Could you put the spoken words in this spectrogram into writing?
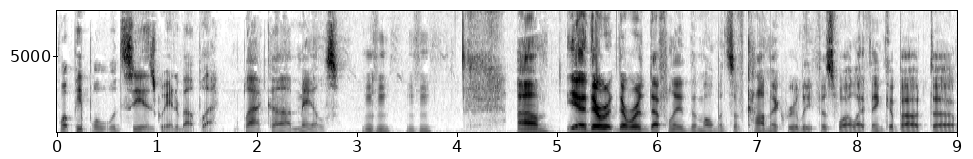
what people would see as great about black black uh, males. Mm-hmm, mm-hmm. Um, yeah, there were there were definitely the moments of comic relief as well. I think about uh,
